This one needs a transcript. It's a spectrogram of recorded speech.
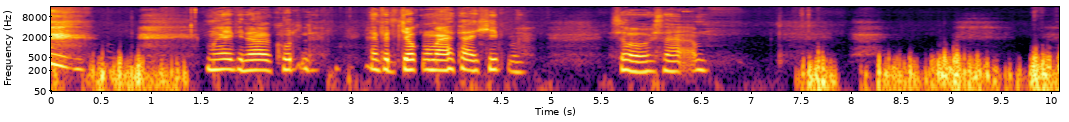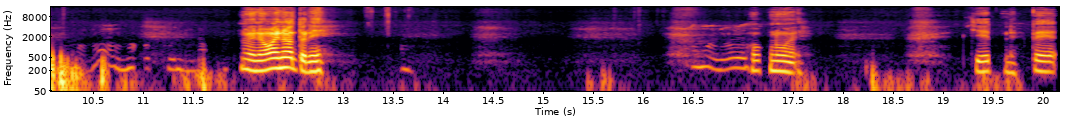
ุน เมื่อพี่น้องคุด ให้เป็นจกมาถ่ายคลิปโซสามหน่วยน้อยเนาะตัวนี้หกหน่วยเจ็ดเลยแปด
